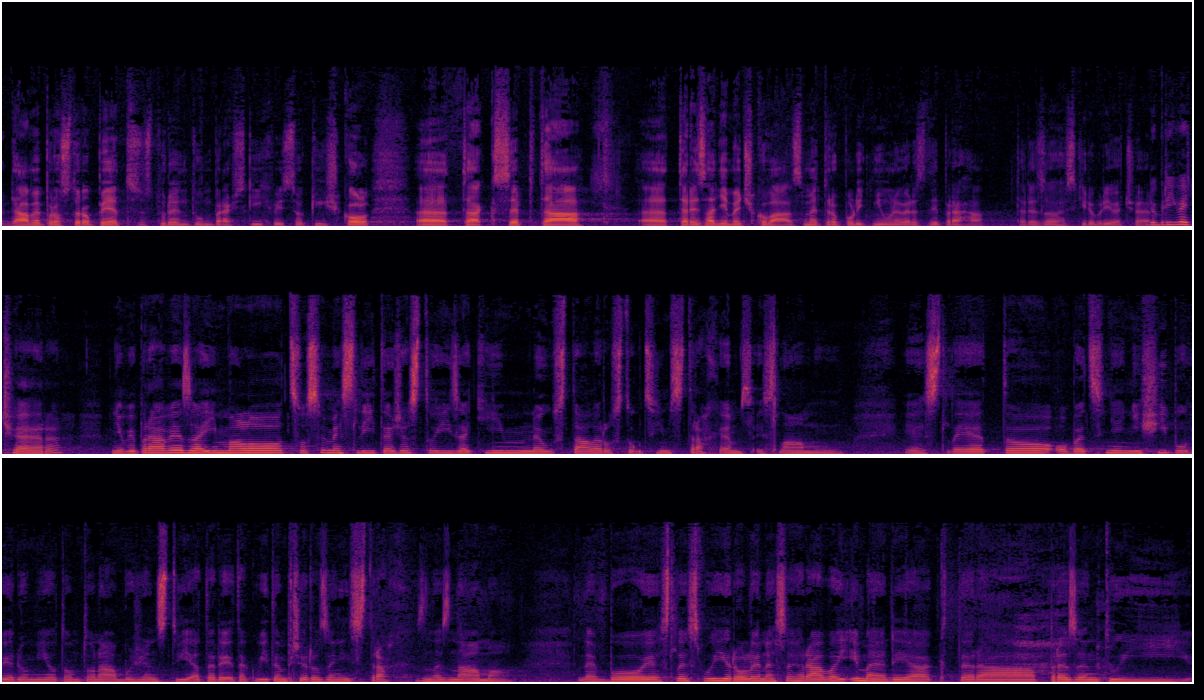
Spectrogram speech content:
dáme prostor opět studentům pražských vysokých škol, eh, tak se ptá eh, Tereza Němečková z Metropolitní univerzity Praha. Terezo, hezký dobrý večer. Dobrý večer. Mě by právě zajímalo, co si myslíte, že stojí za tím neustále rostoucím strachem z islámu. Jestli je to obecně nižší povědomí o tomto náboženství a tedy i takový ten přirozený strach z neznáma, nebo jestli svoji roli nesehrávají i média, která prezentují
